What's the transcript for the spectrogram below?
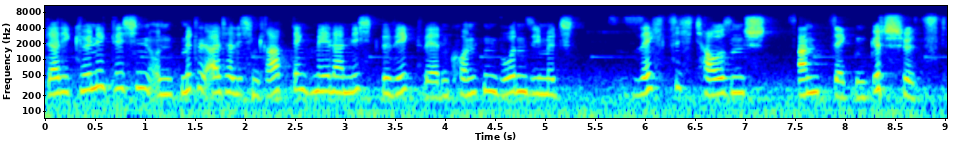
Da die königlichen und mittelalterlichen Grabdenkmäler nicht bewegt werden konnten, wurden sie mit 60.000 Sandsäcken geschützt.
